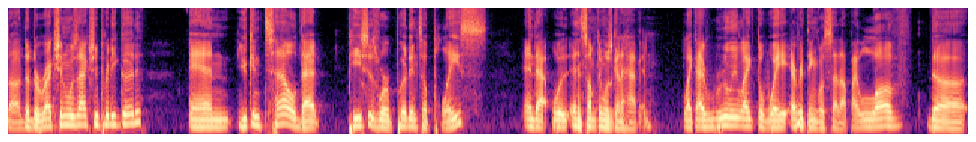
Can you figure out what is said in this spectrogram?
Uh, the direction was actually pretty good, and you can tell that pieces were put into place, and that was and something was going to happen. Like I really like the way everything was set up. I love the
